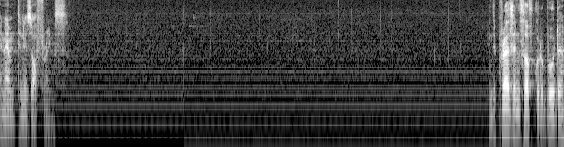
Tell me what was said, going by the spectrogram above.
and emptiness offerings. In the presence of Guru Buddha,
